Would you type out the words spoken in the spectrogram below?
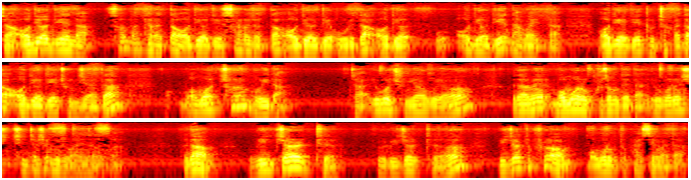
자 어디 어디에 나서 나타났다. 어디 어디에 사라졌다. 어디 어디에 오르다. 어디 어- 어디 어디에 남아있다. 어디 어디에 도착하다. 어디 어디에 존재하다. 뭐뭐처럼 보이다. 자 이거 중요하고요. 그 다음에 뭐뭐로 구성되다. 요거는 시- 진짜 시험 문제 많이 나온 거야. 그 다음 result. 요 result. result from 뭐뭐로부터 발생하다.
